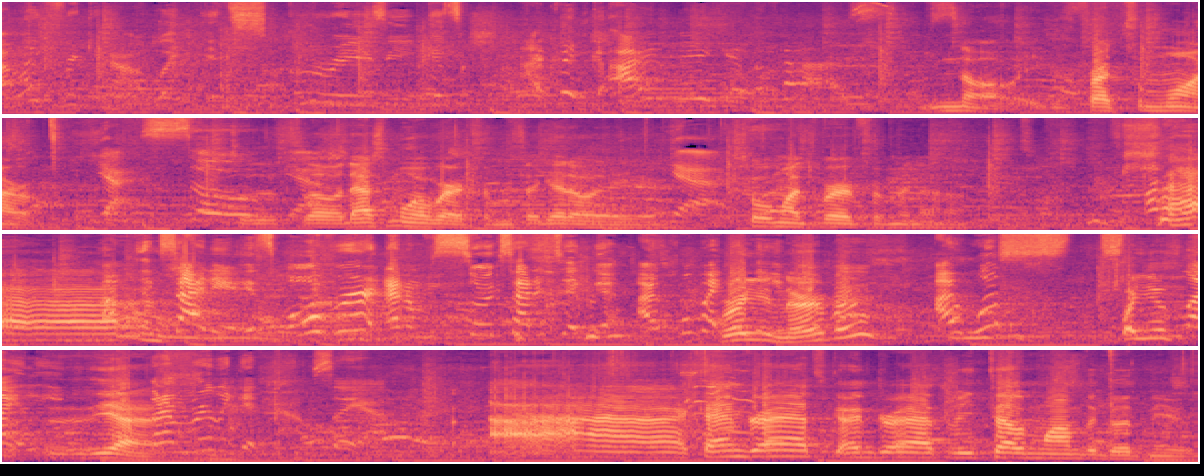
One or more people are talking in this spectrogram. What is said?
I'm like freaking out. Like, it's crazy. It's, I think I may get the pass. No, for tomorrow. Yes, So, so, yeah. so that's more work for me to get out of here. Yeah. Too much work for me now. I'm excited. It's over, and I'm so excited to get. I hope I. Were you nervous? I was But you- slightly. yeah. But I'm really good now. So yeah. Ah, congrats, congrats. We tell mom the good news.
